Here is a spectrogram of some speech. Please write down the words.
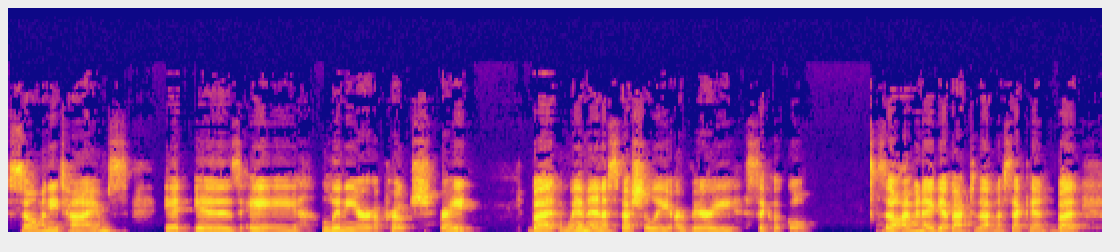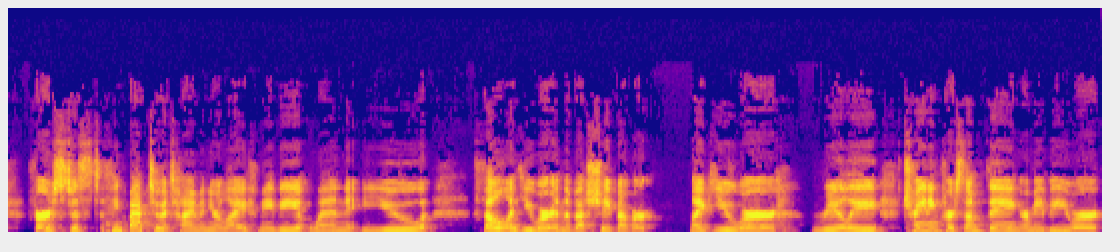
So many times it is a linear approach, right? But women, especially, are very cyclical. So I'm going to get back to that in a second. But first, just think back to a time in your life, maybe when you felt like you were in the best shape ever. Like you were really training for something, or maybe you were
